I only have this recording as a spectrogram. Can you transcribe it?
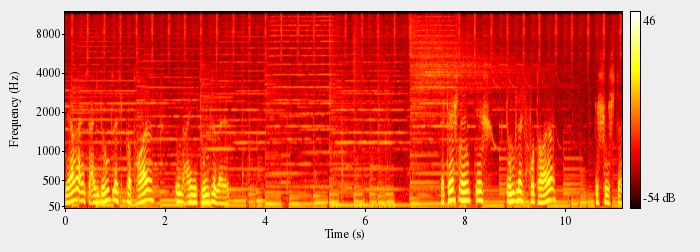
wäre es ein dunkles Portal in eine dunkle Welt. Der Cache nennt sich Dunkles Portal Geschichte.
